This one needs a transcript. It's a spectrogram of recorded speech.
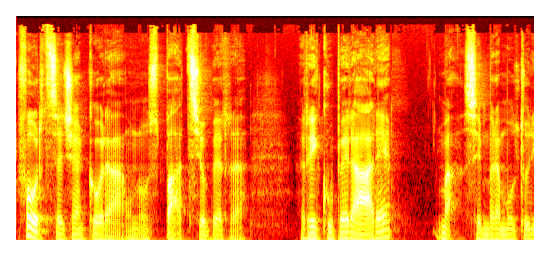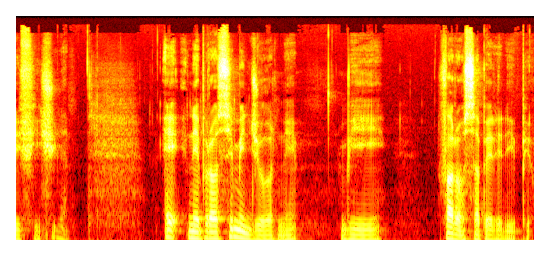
Forse c'è ancora uno spazio per recuperare, ma sembra molto difficile. E nei prossimi giorni vi farò sapere di più.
